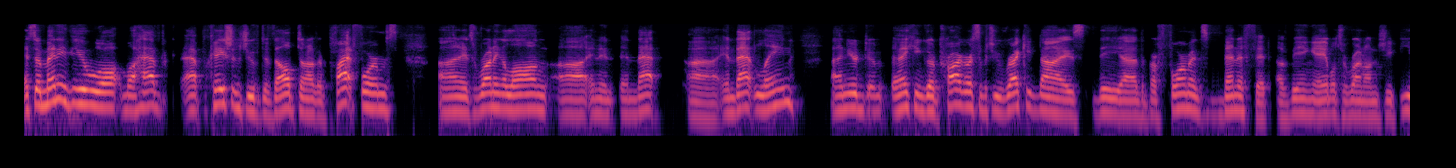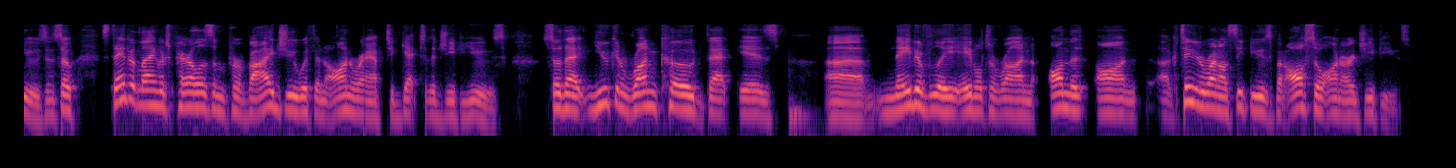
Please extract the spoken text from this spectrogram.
And so many of you will, will have applications you've developed on other platforms, uh, and it's running along uh, in, in that uh, in that lane and you're making good progress, but you recognize the uh, the performance benefit of being able to run on GPUs. And so standard language parallelism provides you with an on-ramp to get to the GPUs so that you can run code that is uh, natively able to run on the on uh, continue to run on CPUs, but also on our GPUs.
